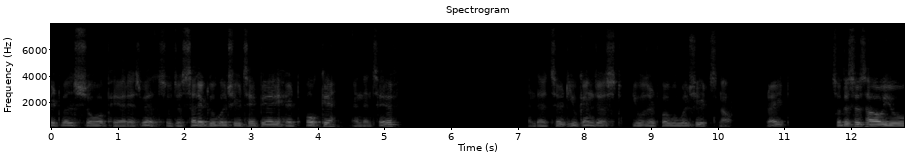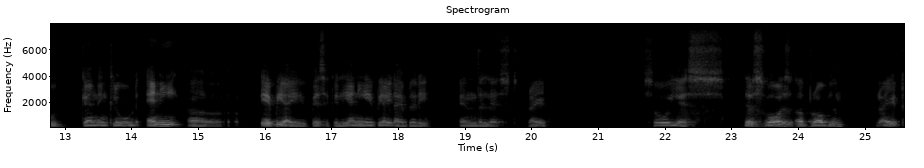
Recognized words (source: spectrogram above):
it will show up here as well. So just select Google Sheets API, hit OK, and then save. And that's it. You can just use it for Google Sheets now, right? So this is how you can include any uh, API, basically any API library in the list, right? So yes, this was a problem, right?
